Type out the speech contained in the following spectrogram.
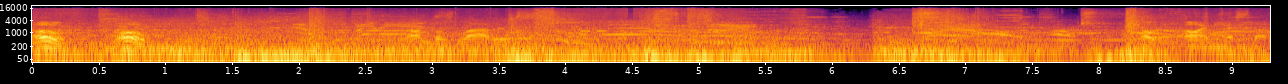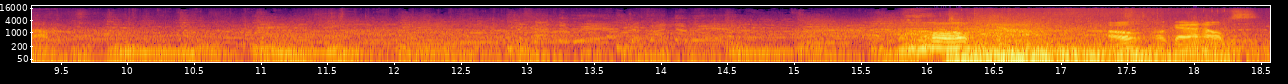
Oh, oh. Got those ladders. Oh, oh, I messed that up. Defend the rear! Defend the rear! Oh, oh, okay, that helps.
